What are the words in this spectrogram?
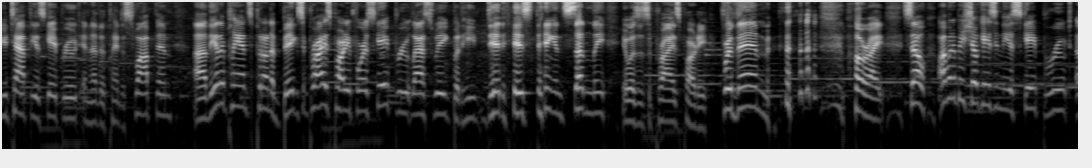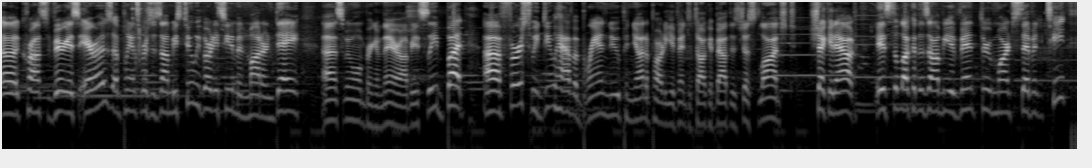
You tap the Escape Root and another plant to swap them. Uh, the other plants put on a big surprise party for Escape Root last week, but he did his thing and suddenly it was a surprise party for them. All right, so I'm going to be showcasing the escape root uh, across various eras of Plants vs. Zombies 2. We've already seen him in modern day, uh, so we won't bring him there, obviously. But uh, first, we do have a brand new Pinata Party event to talk about that's just launched. Check it out. It's the Luck O' the Zombie event through March 17th.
